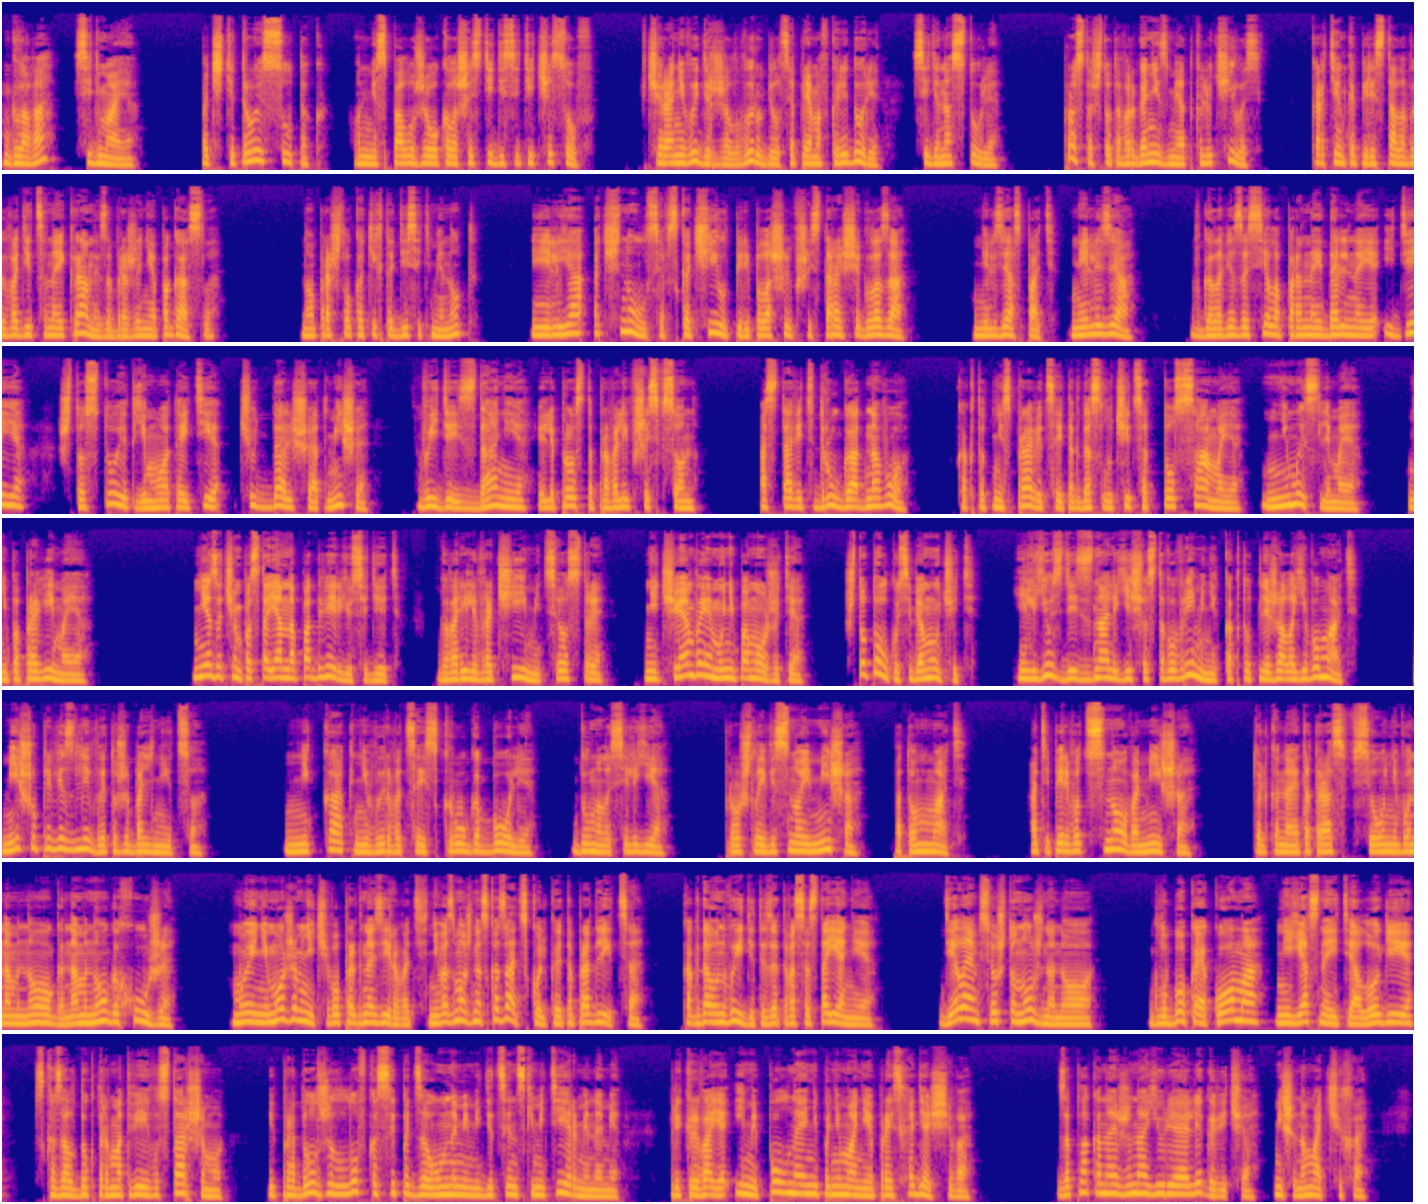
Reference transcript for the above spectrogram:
Глава седьмая. Почти трое суток. Он не спал уже около 60 часов. Вчера не выдержал, вырубился прямо в коридоре, сидя на стуле. Просто что-то в организме отключилось. Картинка перестала выводиться на экран, изображение погасло. Но прошло каких-то 10 минут, и Илья очнулся, вскочил, переполошившись, тараща глаза. Нельзя спать, нельзя. В голове засела параноидальная идея, что стоит ему отойти чуть дальше от Миши, выйдя из здания или просто провалившись в сон. Оставить друга одного, как тот не справится, и тогда случится то самое, немыслимое, непоправимое. «Незачем постоянно под дверью сидеть», — говорили врачи и медсестры. «Ничем вы ему не поможете. Что толку себя мучить?» Илью здесь знали еще с того времени, как тут лежала его мать. Мишу привезли в эту же больницу. Никак не вырваться из круга боли, думала Селье. Прошлой весной Миша, потом мать. А теперь вот снова Миша. Только на этот раз все у него намного, намного хуже. Мы не можем ничего прогнозировать. Невозможно сказать, сколько это продлится. Когда он выйдет из этого состояния. Делаем все, что нужно, но... Глубокая кома, неясные теологии, сказал доктор Матвееву-старшему – и продолжил ловко сыпать заумными медицинскими терминами, прикрывая ими полное непонимание происходящего. Заплаканная жена Юрия Олеговича, Мишина мачеха,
